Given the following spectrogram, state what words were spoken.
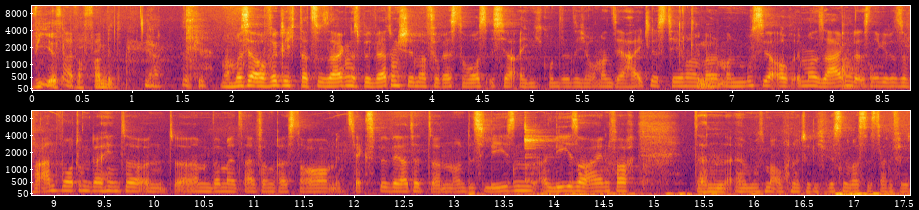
wie ihr es einfach fandet. Ja. Okay. Man muss ja auch wirklich dazu sagen, das Bewertungsschema für Restaurants ist ja eigentlich grundsätzlich auch immer ein sehr heikles Thema, Genau. weil man muss ja auch immer sagen, da ist eine gewisse Verantwortung dahinter und ähm, wenn man jetzt einfach ein Restaurant mit sechs bewertet dann und das Lesen, Leser einfach, dann äh, muss man auch natürlich wissen, was es dann für,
